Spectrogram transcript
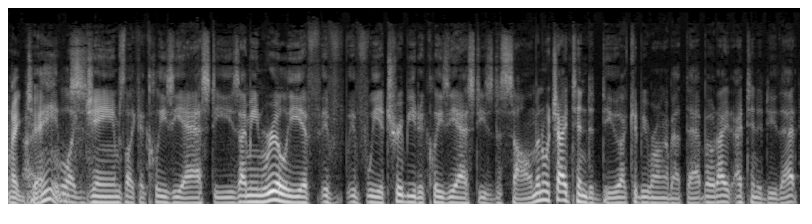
Like uh, James. like James, like Ecclesiastes. I mean, really, if if if we attribute Ecclesiastes to Solomon, which I tend to do, I could be wrong about that, but I, I tend to do that.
